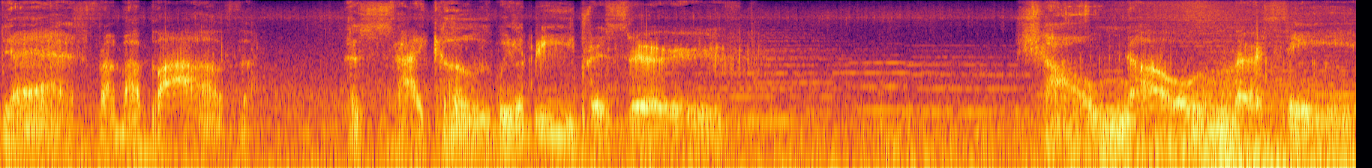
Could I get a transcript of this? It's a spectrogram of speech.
death from above, the cycle will be preserved. Show no mercy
